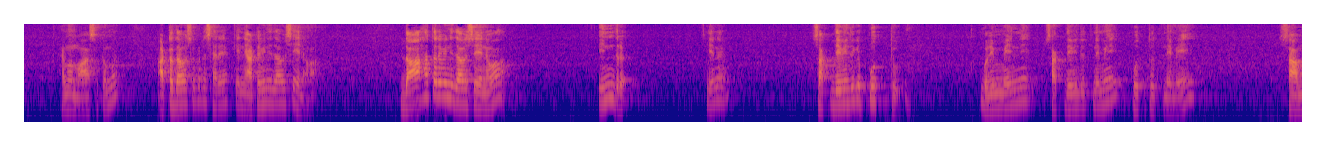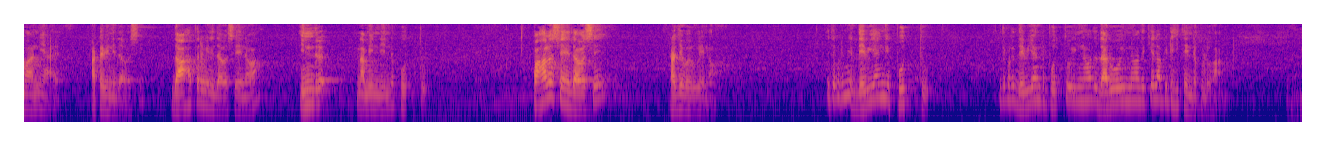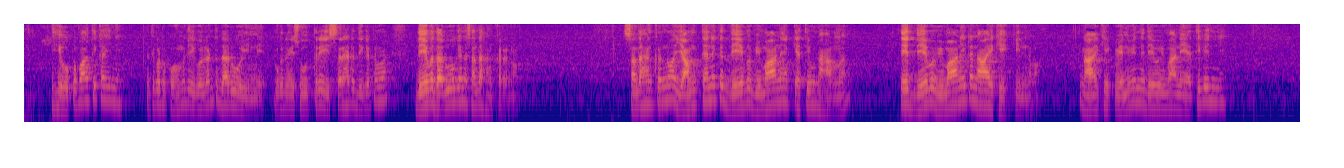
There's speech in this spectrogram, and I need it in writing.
හැම මාසෙකම 8 දවසකට සැරයක් එන්නේ 8 වෙනි දවසේ එනවා. 14 වෙනි දවසේ එනවා ඉන්ද්‍ර කියන සක් දෙවිඳුගේ පුත්තු. මුලින්ම එන්නේ සක් දෙවිඳුත් නෙමේ පුත්තුත් නෙමේ සාමාන්‍ය අය. 8 වෙනි දවසේ. 14 වෙනි දවසේ එනවා ඉන්ද්‍ර නමින් ඉන්න පුත්තු. 15 වෙනි දවසේ රජවරු එනවා. එතකොට මේ දෙවියන්ගේ පුත්තු එතකොට දෙවියන්ට පුත්තු ඉන්නවද දරුවෝ ඉන්නවද කියලා අපිට හිතෙන්න පුළුවන්. එහි උපපාතිකයිනේ. එතකොට කොහොමද මේගොල්ලන්ට දරුවෝ ඉන්නේ? මොකද මේ සූත්‍රයේ ඉස්සරහට දිගටම දේව දරුවෝ ගැන සඳහන් කරනවා. සඳහන් කරනවා යම් තැනක දේව විමානයක් ඇති වුනහම ඒ දේව විමානයට නායකයෙක් ඉන්නවා. නායකයෙක් වෙන වෙන්නේ දේව විමානයේ ඇති වෙන්නේ.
